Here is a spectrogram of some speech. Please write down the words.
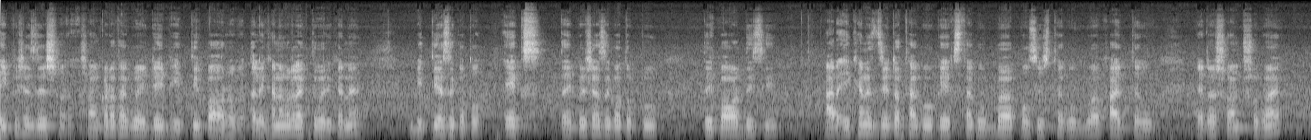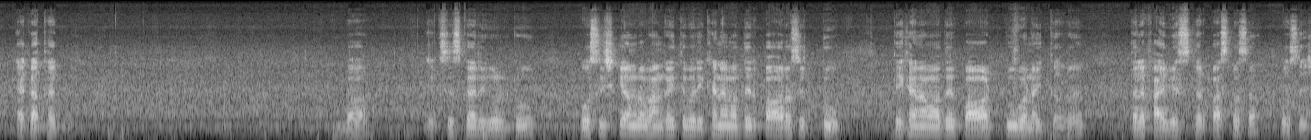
এই পেশে যে সংখ্যাটা থাকবে এটাই ভিত্তির পাওয়ার হবে। তাহলে এখানে আমরা লিখতে পারি এখানে, ভিত্তি আছে কত? এক্স তাই পেশে আছে কত? টু তাই পাওয়ার দিছি। আর এখানে যেটা থাকুক এক্স থাকুক বা পঁচিশ থাকুক বা ফাইভ থাকুক, এটা সবসময় একা থাকবে। বা এক্স স্কোয়ার ইকুয়াল টু পঁচিশকে আমরা ভাঙাইতে পারি। এখানে আমাদের পাওয়ার আছে টু তো এখানে আমাদের পাওয়ার টু বানাইতে হবে। তাহলে ফাইভ স্কোয়ার পাঁচ পাঁচা পঁচিশ।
